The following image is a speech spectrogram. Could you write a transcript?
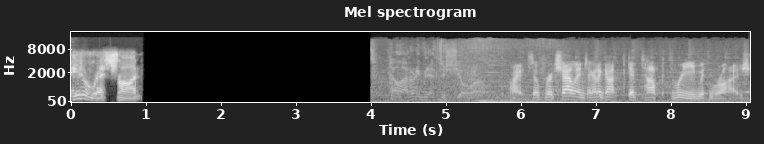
Need a restaurant. Hell, I don't even have to show up. Alright, so for a challenge, I gotta got, get top three with Mirage,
